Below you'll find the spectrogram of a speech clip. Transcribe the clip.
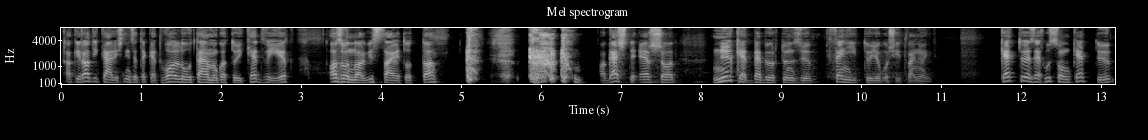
aki radikális nézeteket valló támogatói kedvéért azonnal visszaállította a Gaste Ersad nőket bebörtönző fenyítő jogosítványait. 2022.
